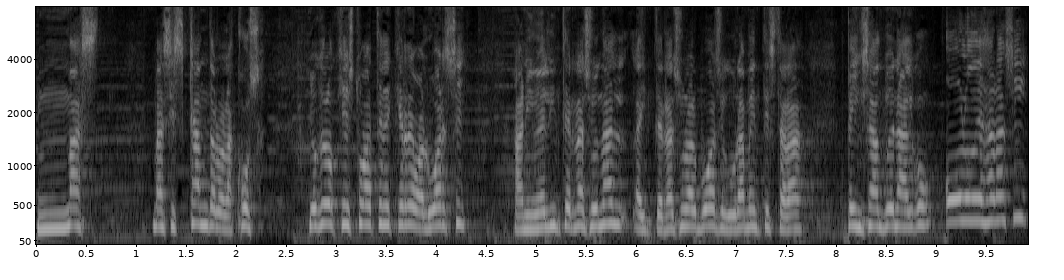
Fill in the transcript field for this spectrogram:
más, más escándalo a la cosa. Yo creo que esto va a tener que reevaluarse a nivel internacional. La Internacional Boa seguramente estará pensando en algo o lo dejará así,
